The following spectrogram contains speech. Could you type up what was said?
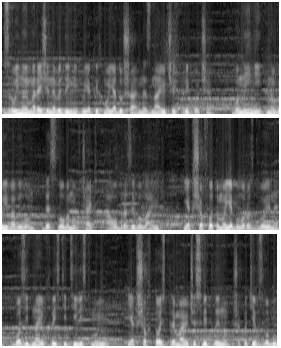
Зруйнуй мережі невидимі, у яких моя душа, не знаючи, тріпоче. Бо нині новий Вавилон, де слова мовчать, а образи волають. Якщо фото моє було роздвоєне, возіднаю Христі цілість мою. Якщо хтось, тримаючи світлину, шепотів злобу,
